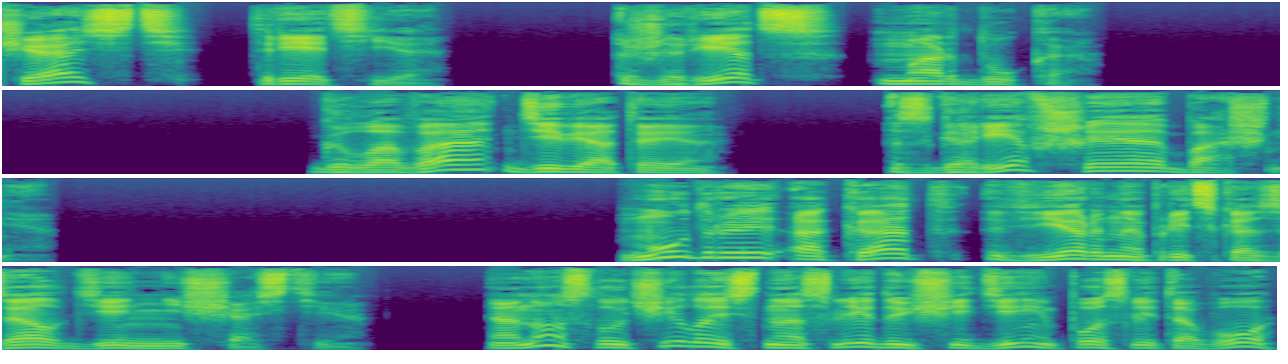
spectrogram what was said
Часть третья. Жрец Мардука. Глава девятая. Сгоревшая башня. Мудрый Акад верно предсказал день несчастья. Оно случилось на следующий день после того,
